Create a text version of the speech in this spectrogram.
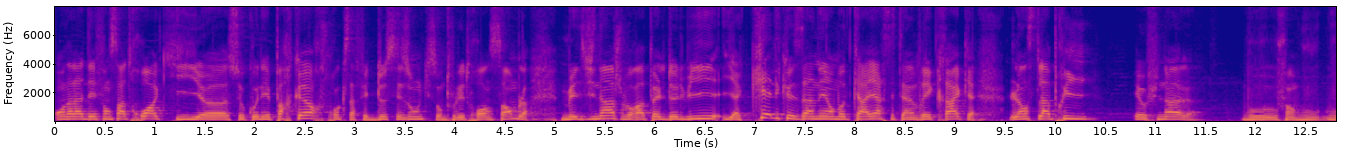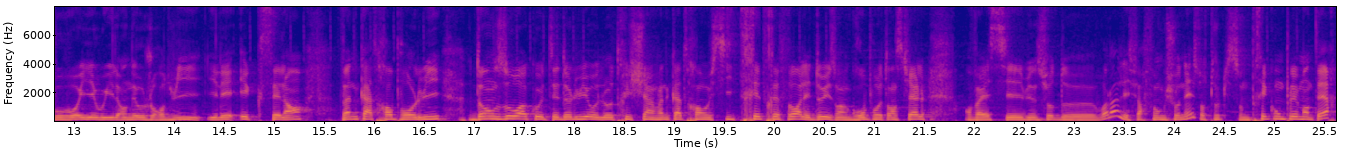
On a la défense à 3 qui euh, se connaît par cœur, je crois que ça fait deux saisons qu'ils sont tous les trois ensemble. Medina, je me rappelle de lui, il y a quelques années en mode carrière, c'était un vrai crack. Lance l'a pris et au final, Vous, voyez où il en est aujourd'hui. Il est excellent. 24 ans pour lui. Danzo à côté de lui, l'Autrichien, 24 ans aussi, très très fort. Les deux, ils ont un gros potentiel. On va essayer bien sûr de voilà, les faire fonctionner, surtout qu'ils sont très complémentaires.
